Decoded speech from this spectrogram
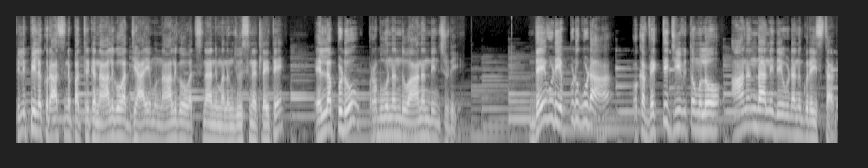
ఫిలిపీలకు రాసిన పత్రిక నాలుగో అధ్యాయము నాలుగో వచనాన్ని మనం చూసినట్లయితే ఎల్లప్పుడూ ప్రభువునందు ఆనందించుడి. దేవుడు ఎప్పుడు కూడా ఒక వ్యక్తి జీవితంలో ఆనందాన్ని దేవుడు అనుగ్రహిస్తాడు.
